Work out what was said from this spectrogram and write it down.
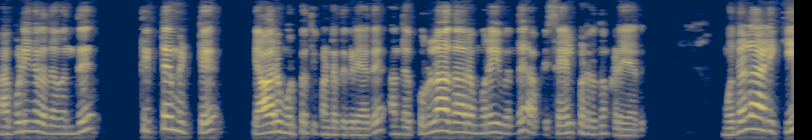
அப்படிங்கிறத வந்து திட்டமிட்டு யாரும் உற்பத்தி பண்றது கிடையாது. அந்த பொருளாதார முறை வந்து அப்படி செயல்படுறதும் கிடையாது. முதலாளிக்கு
